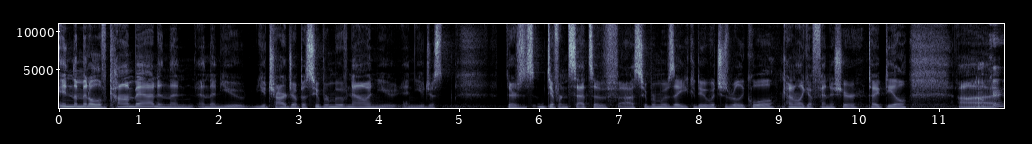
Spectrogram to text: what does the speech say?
in the middle of combat and then and then you you charge up a super move now and you and you just there's different sets of uh, super moves that you could do, which is really cool, kind of like a finisher type deal. Uh, Okay.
